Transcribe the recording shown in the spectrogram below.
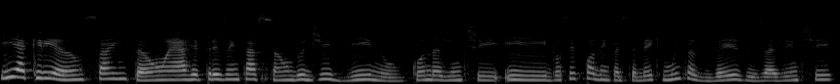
E a criança, então, é a representação do divino. Quando a gente. E vocês podem perceber que muitas vezes a gente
